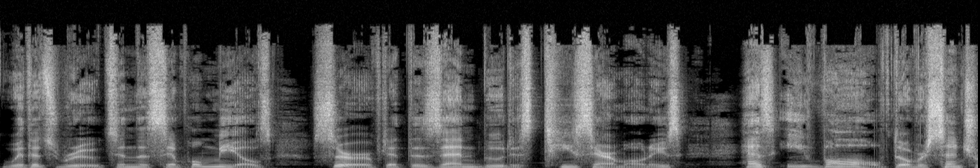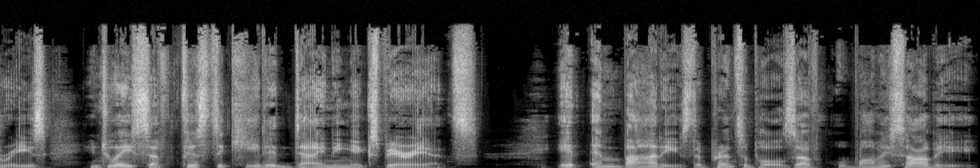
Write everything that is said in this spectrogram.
with its roots in the simple meals served at the Zen Buddhist tea ceremonies, has evolved over centuries into a sophisticated dining experience. It embodies the principles of wabi sabi,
